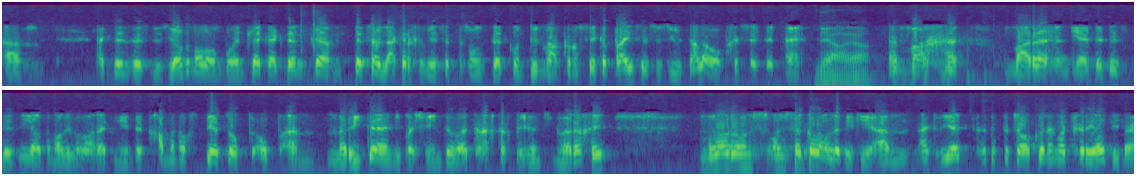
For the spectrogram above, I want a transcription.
Ehm um, ek dis dis dis heeltemal onmoontlik. Ek dink um, dit sou lekker gewees het as ons dit kon doen, maar kan ons seker pryse soos die hotelle opgesit het, né? Nee. Ja, ja. En maar maar uh, nee, dit is dis nie heeltemal die waarheid nie. Dit gaan maar nog steeds op op ehm um, Marite en die pasiënte wat regtig beddens nodig het. Maar ons ons sukkel al 'n bietjie. Ehm um, ek weet Dr. Jacques wat gereeld hier by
